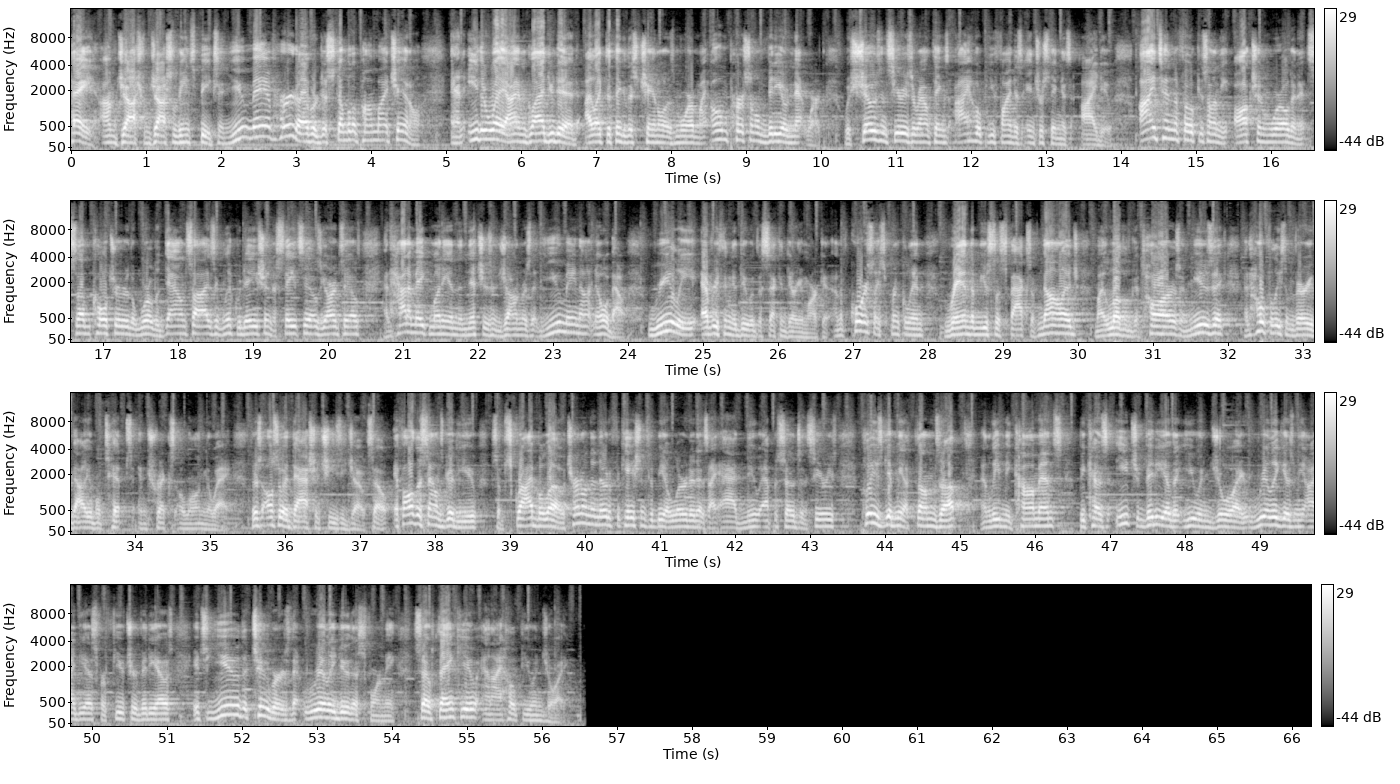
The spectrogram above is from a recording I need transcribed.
Hey, I'm Josh from Josh Levine Speaks, and you may have heard of or just stumbled upon my channel. And either way, I am glad you did. I like to think of this channel as more of my own personal video network with shows and series around things I hope you find as interesting as I do. I tend to focus on the auction world and its subculture, the world of downsizing, liquidation, estate sales, yard sales, and how to make money in the niches and genres that you may not know about. Really, everything to do with the secondary market. And of course, I sprinkle in random useless facts of knowledge, my love of guitars and music, and hopefully some very valuable tips and tricks along the way. There's also a dash of cheesy jokes. So if all this sounds good to you, subscribe below. Turn on the notifications to be alerted as I add new episodes and series. Please give me a thumbs up and leave me comments because each video that you enjoy really gives me ideas for future videos. It's you, the tubers, that really do this for me. So thank you, and I hope you enjoy.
